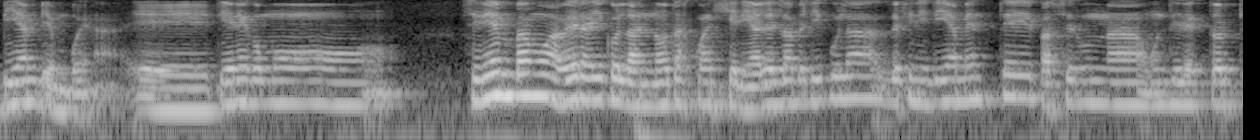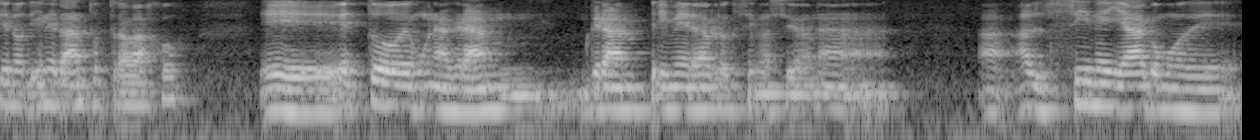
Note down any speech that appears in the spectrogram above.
bien, bien buena. Eh, tiene como, si bien vamos a ver ahí con las notas cuán genial es la película, definitivamente para ser una, un director que no tiene tantos trabajos, eh, esto es una gran, gran primera aproximación a, a- al cine ya como de,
